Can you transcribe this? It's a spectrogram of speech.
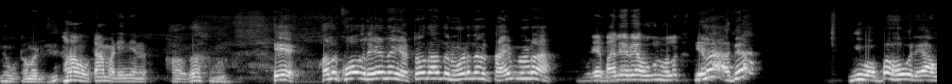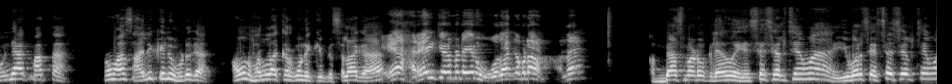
ನೀವ್ ಊಟ ಮಾಡಿದ್ಯಾ ಹಾ ಊಟ ಮಾಡಿ ನೀನು. ಹೌದಾ? ಏ ಹೊಲಕ್ ಹೋಗ್ರಿ ಏನ ಎಷ್ಟೋದಾದ ನೋಡಿದ ಟೈಮ್ ನೋಡ. ಏ ಬಾಲ್ಯ ಹೋಗುನ್ ಹೊಲಕ್. ಇಲ್ಲ ಅಬ್ಯಾ ನೀವ್ ಒಬ್ಬ ಹೋಗ್ಲಿ ಅವ್ನ ಯಾಕೆ ಮತ್ತ ಅವ ಸಾಲಿ ಕಲಿ ಹುಡುಗ ಅವ್ನ ಹೊಲ ಕರ್ಕೊಂಡಕ್ಕಿ ಬಿಸಲಾಗ. ಏ ಹರಿಯಾಗಿ ಕೇಳ್ಬೇಡ ಏನು ಓದಾಕ ಬಿಡ ಅಲ್ಲ? ಅಭ್ಯಾಸ ಮಾಡ್ಬೇಕಲ್ಲ ಅವ ಎಸ್ ಎಸ್ ಎಲ್ ಸಿ ಅವ ಈ ವರ್ಷ ಎಸ್ ಎಸ್ ಎಲ್ ಸಿ ಅವ.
